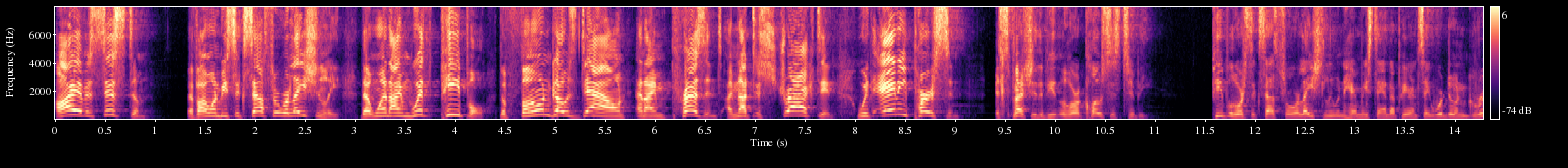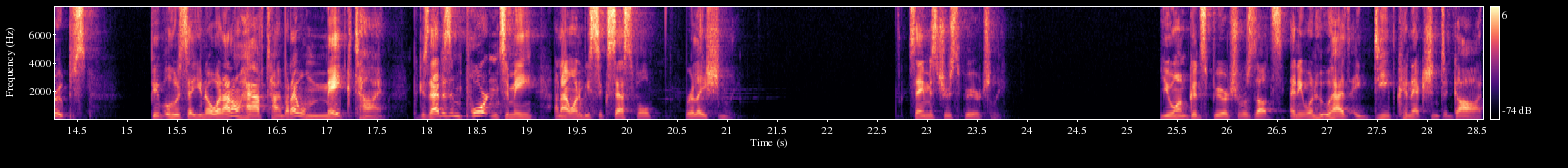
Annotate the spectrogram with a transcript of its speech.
I have a system, if I want to be successful relationally, that when I'm with people, the phone goes down and I'm present. I'm not distracted with any person especially the people who are closest to me. People who are successful relationally, when hear me stand up here and say, We're doing groups. People who say, You know what, I don't have time, but I will make time because that is important to me and I want to be successful relationally. Same is true spiritually. You want good spiritual results? Anyone who has a deep connection to God,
